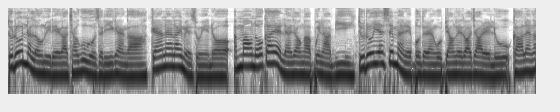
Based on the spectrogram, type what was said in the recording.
သူတို့နှလုံးတွေထဲက6ခုကိုစတီးခံကကမ်းလန်းလိုက်မယ်ဆိုရင်တော့အမောင်လောကရဲ့လမ်းကြောင်းကပွင့်လာပြီးသူတို့ရဲ့စစ်မှန်တဲ့ပုံသဏ္ဍာန်ကိုပြောင်းလဲသွားကြတယ်လို့ဂါလန်က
